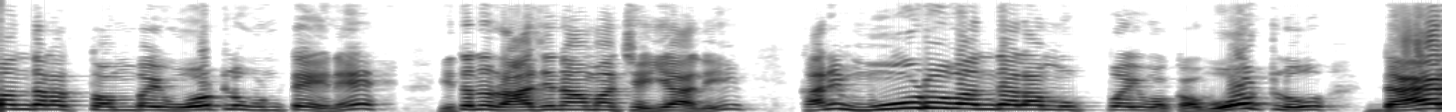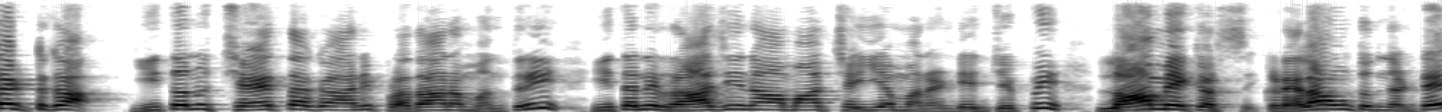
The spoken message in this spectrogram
వందల తొంభై ఓట్లు ఉంటేనే ఇతను రాజీనామా చెయ్యాలి కానీ మూడు వందల ముప్పై ఒక ఓట్లు డైరెక్ట్గా ఇతను చేతగాని ప్రధానమంత్రి ఇతని రాజీనామా చెయ్యమనండి అని చెప్పి లా మేకర్స్ ఇక్కడ ఎలా ఉంటుందంటే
